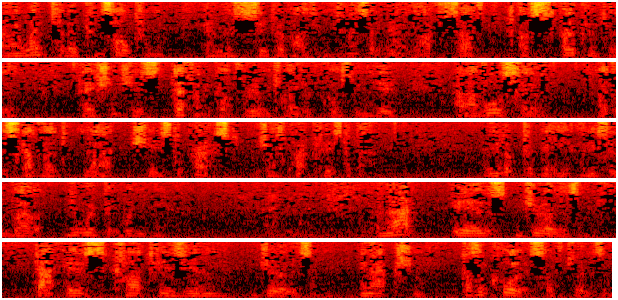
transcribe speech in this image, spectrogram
And I went to the consultant who was supervising me, and I said, you know, I've, I've, I've spoken to the patient. She's definitely got rheumatoid, of course, in you. And I've also I discovered that she's depressed, which I was quite pleased about. And he looked at me and he said, well, you would be, wouldn't you? And that is dualism. That is Cartesian dualism in action. Doesn't call itself dualism,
